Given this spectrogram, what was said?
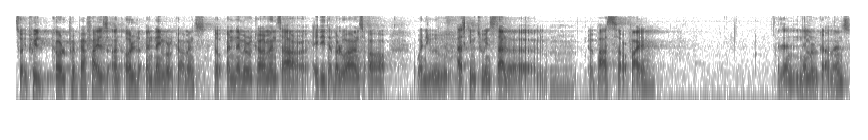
So it will call prepare files on all unnamed requirements. The unnamed requirements are editable ones or when you ask him to install um, a, a path or file. Then name requirements.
